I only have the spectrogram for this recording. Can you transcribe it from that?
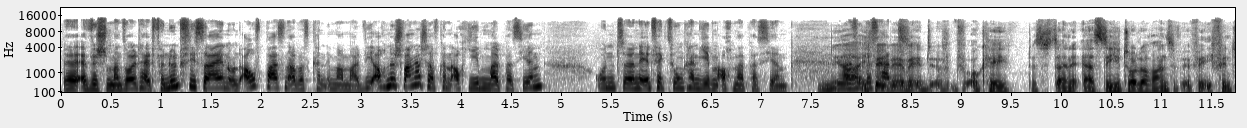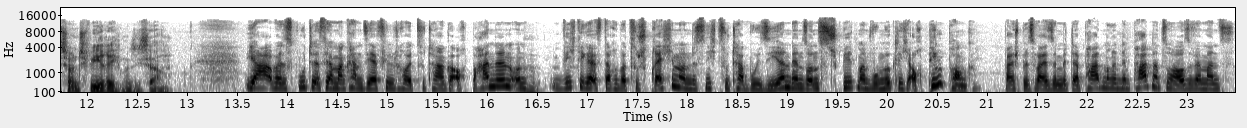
äh, erwischen. Man sollte halt vernünftig sein und aufpassen, aber es kann immer mal, wie auch eine Schwangerschaft kann auch jedem mal passieren. Und äh, eine Infektion kann jedem auch mal passieren. Ja, also ich will, okay, das ist deine ärztliche Toleranz. Ich finde es schon schwierig, muss ich sagen. Ja, aber das Gute ist ja, man kann sehr viel heutzutage auch behandeln. Und mhm. wichtiger ist, darüber zu sprechen und es nicht zu tabuisieren, denn sonst spielt man womöglich auch Ping-Pong beispielsweise mit der Partnerin, dem Partner zu Hause, wenn man es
